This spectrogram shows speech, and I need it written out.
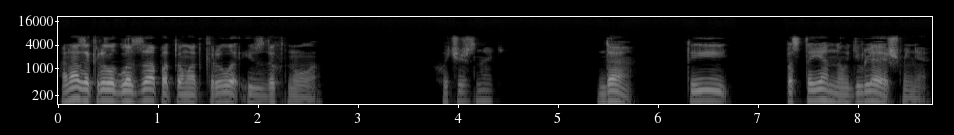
Она закрыла глаза, потом открыла и вздохнула. Хочешь знать? Да, ты постоянно удивляешь меня.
